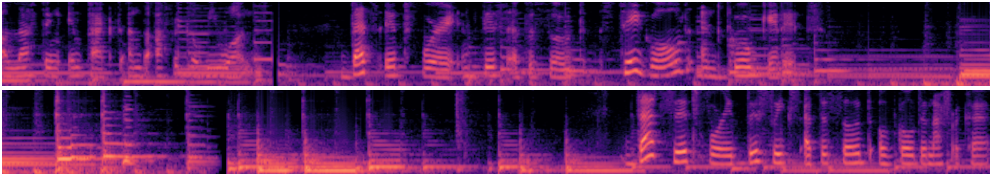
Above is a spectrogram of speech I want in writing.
a lasting impact and the Africa we want. That's it for this episode. Stay gold and go get it. That's it for this week's episode of Golden Africa.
